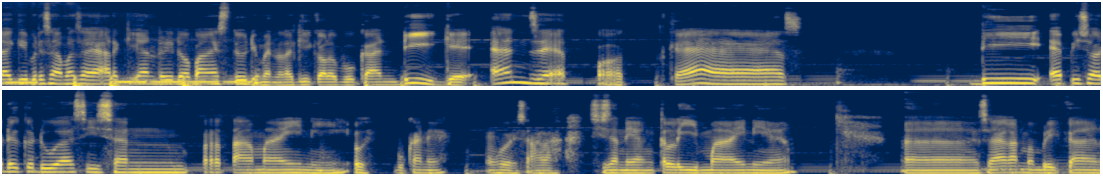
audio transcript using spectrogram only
lagi bersama saya Arkian Rido Pangestu di mana lagi kalau bukan di GNZ Podcast. Di episode kedua season pertama ini, oh bukan ya, oh salah, season yang kelima ini ya. Uh, saya akan memberikan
